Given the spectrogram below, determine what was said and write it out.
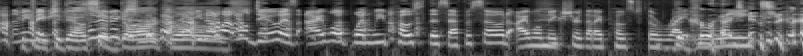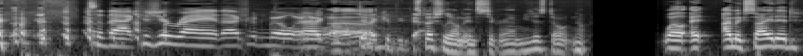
let me make take you down some make dark roads. You know what we'll do is I will when we post this episode, I will make sure that I post the right the correct link Instagram. to that because you're right. That could go anywhere. that, that could be bad. especially on Instagram. You just don't know. Well, I, I'm excited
